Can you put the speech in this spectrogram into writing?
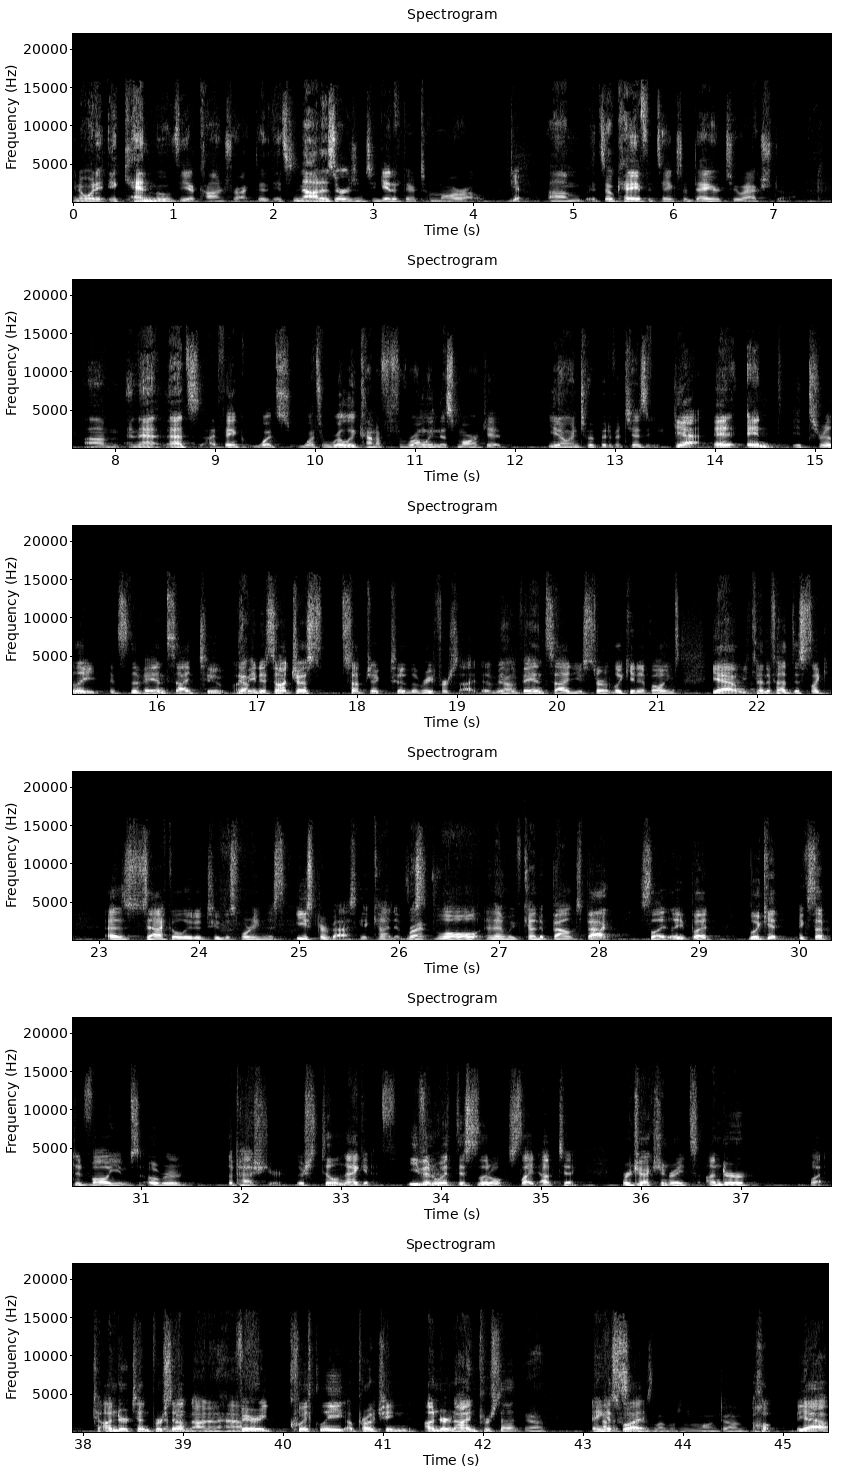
you know what, it, it can move via contract. It, it's not as urgent to get it there tomorrow. Yeah. Um, it's okay if it takes a day or two extra. Um, and that, that's, I think, what's, what's really kind of throwing this market, you know, into a bit of a tizzy. Yeah, and, and it's really it's the van side too. I mean, it's not just subject to the reefer side. I mean, Yeah. the van side, you start looking at volumes. Yeah, we kind of had this like, as Zach alluded to this morning, this Easter basket kind of this Right. lull, and then we've kind of bounced back slightly. But look at accepted volumes over the past year; they're still negative, even with this little slight uptick. Rejection rates under what? To under ten percent? About nine and a half. Very quickly approaching under nine percent. yeah. And guess what? Those levels in a long time. Oh, yeah,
